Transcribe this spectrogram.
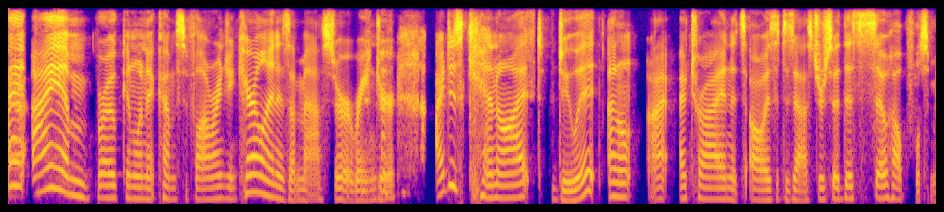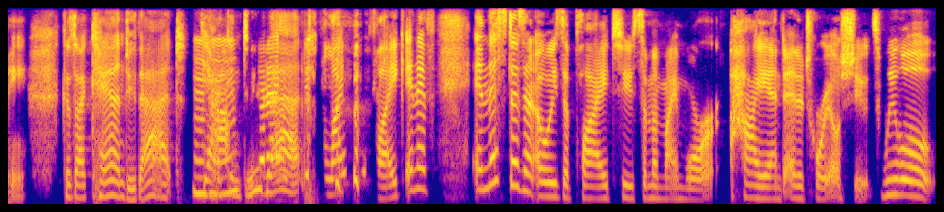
that. I am broken when it comes to flower arranging. Caroline is a master arranger. I just cannot do it. I don't, I, I try and it's always a disaster. So this is so helpful to me because I can do that. I Yeah. I can do And I- that. life is like and if and this doesn't always apply to some of my more high end editorial shoots we will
